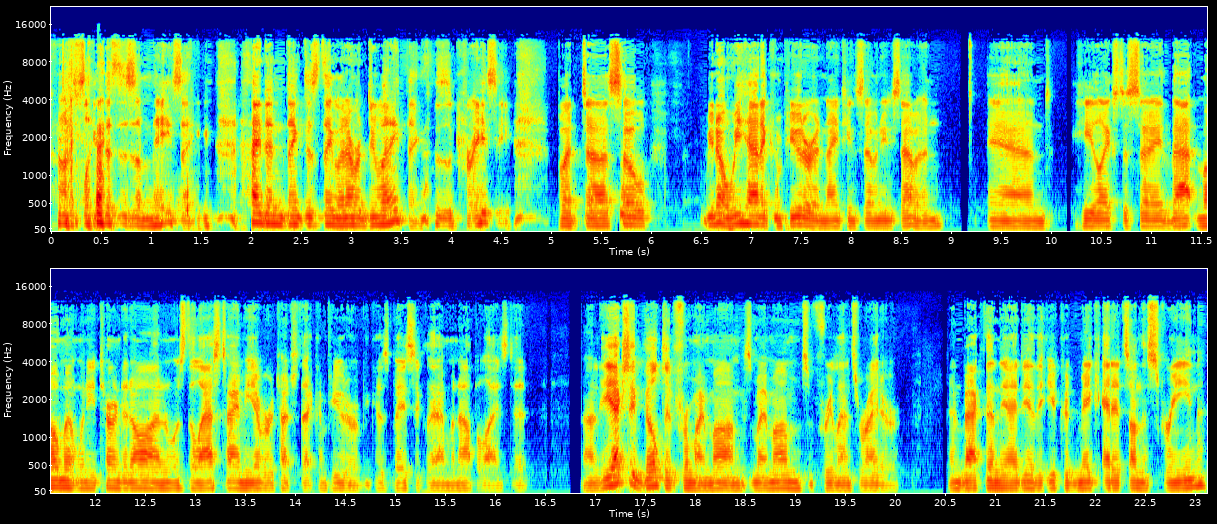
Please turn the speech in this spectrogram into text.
I was like, this is amazing. I didn't think this thing would ever do anything. This is crazy. But uh, so, you know, we had a computer in 1977, and he likes to say that moment when he turned it on was the last time he ever touched that computer because basically I monopolized it. Uh, he actually built it for my mom because my mom's a freelance writer. And back then, the idea that you could make edits on the screen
